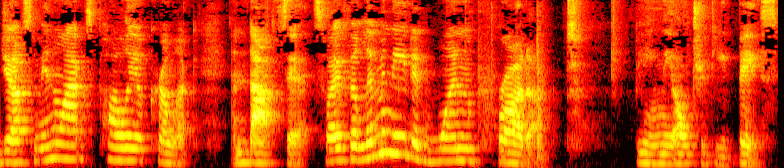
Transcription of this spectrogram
just Minwax Polyacrylic. And that's it. So I've eliminated one product, being the Ultra Deep Base,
